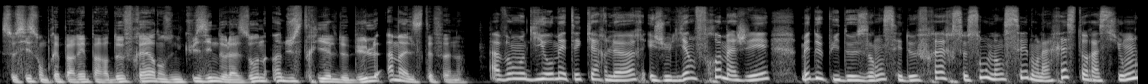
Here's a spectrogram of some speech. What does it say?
Ceux-ci sont préparés par deux frères dans une cuisine de la zone industrielle de Bulle, à Maël Stephen. Avant, Guillaume était carleur et Julien fromager. Mais depuis deux ans, ces deux frères se sont lancés dans la restauration.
